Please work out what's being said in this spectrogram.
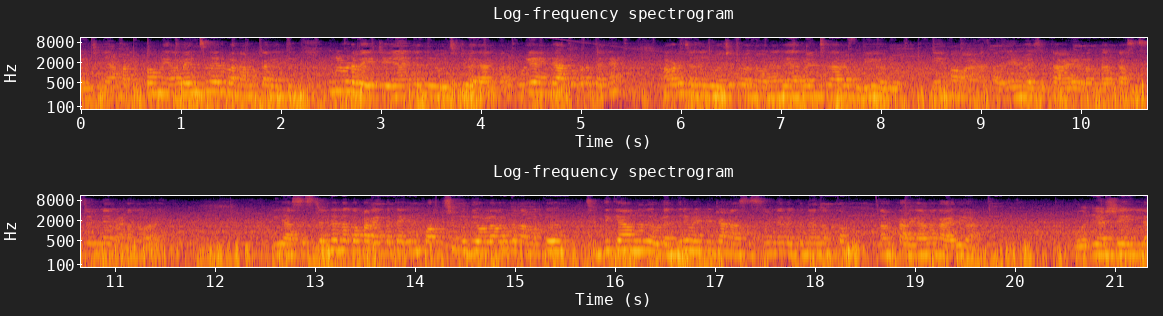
ചോദിച്ചു. ഞാൻ പറഞ്ഞു ഇപ്പം എയർലൈൻസുകാർ പറഞ്ഞു നമുക്കറിയത്തില്ല. നിങ്ങളിവിടെ വെയിറ്റ് ചെയ്യാൻ ചെന്ന് ചോദിച്ചിട്ട് വരാമെന്ന് പറഞ്ഞു പുള്ളി അതിന്റെ അകത്തൂടെ തന്നെ അവിടെ ചെന്ന് ചോദിച്ചിട്ട് വന്നു പറഞ്ഞത് എയർലൈൻസുകാരുടെ പുതിയൊരു നിയമമാണ് പതിനേഴ് വയസ്സിൽ താഴെയുള്ള അസിസ്റ്റന്റിനെ വേണമെന്ന് പറയും ഈ അസിസ്റ്റന്റ് എന്നൊക്കെ പറയുമ്പോഴത്തേക്കും കുറച്ച് ബുദ്ധിയുള്ളവർക്ക് നമുക്ക് ചിന്തിക്കാവുന്നതേ ഉള്ളൂ. എന്തിനു വേണ്ടിയിട്ടാണ് അസിസ്റ്റന്റിനെ വെക്കുന്നതെന്നൊക്കെ നമുക്കറിയാവുന്ന കാര്യമാണ്. ഒരു രക്ഷയില്ല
